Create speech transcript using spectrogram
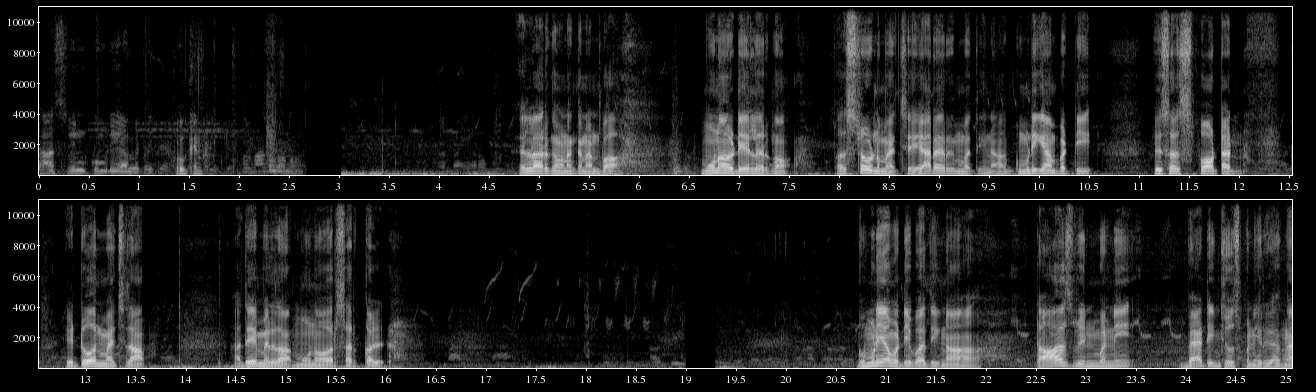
டாஸ் வின் கும்படி கேம்பட்டி. ஓகேண்ணா எல்லாருக்கும் வணக்கம் நண்பா. மூணாவது டேயில் இருக்கோம். ஃபஸ்ட் ரவுண்டு மேட்ச்சு யார் யாருக்குன்னு பார்த்தீங்கன்னா கும்மிடிகாம்பட்டி விசஸ் ஸ்பாட்டன் எட்டு ஓவர் மேட்ச் தான். அதேமாரி தான் மூணு ஓவர் சர்க்கிள் கும்மிடிகாம்பட்டி பார்த்தீங்கன்னா டாஸ் வின் பண்ணி பேட்டிங் சூஸ் பண்ணியிருக்காங்க.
